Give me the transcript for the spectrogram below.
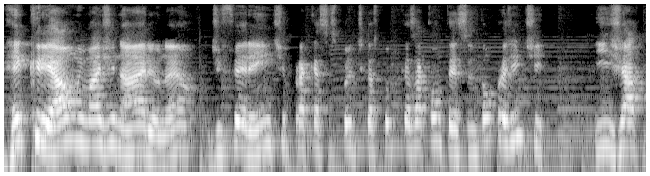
recriar um imaginário, né? Diferente para que essas políticas públicas aconteçam. Então, para a gente ir já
